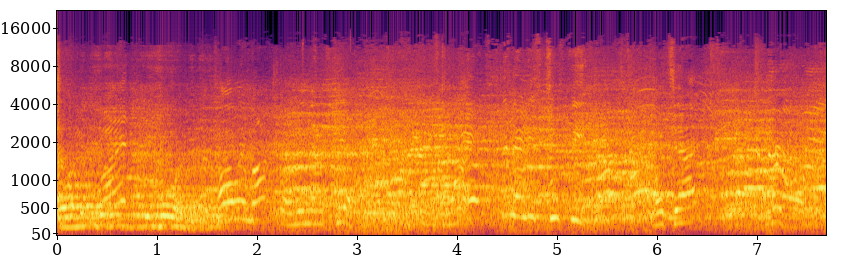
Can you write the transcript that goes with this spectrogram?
What? Call him up for him in that shit. Hey, is two feet. What's that? Perfect.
